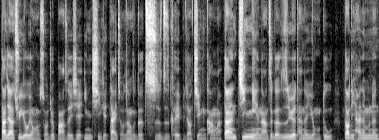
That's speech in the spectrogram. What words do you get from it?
大家去游泳的时候，就把这些阴气给带走，让这个池子可以比较健康啊。当然，今年呢、啊，这个日月潭的泳渡到底还能不能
